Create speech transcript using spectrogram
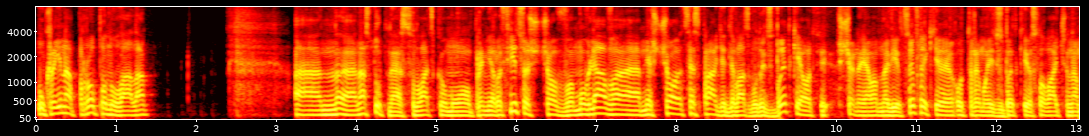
Україна пропонувала. Е, Наступне словацькому прем'єру Фіцо, що вмовляв, е, якщо це справді для вас будуть збитки, от щойно я вам навів цифри, які отримують збитки Словаччина.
